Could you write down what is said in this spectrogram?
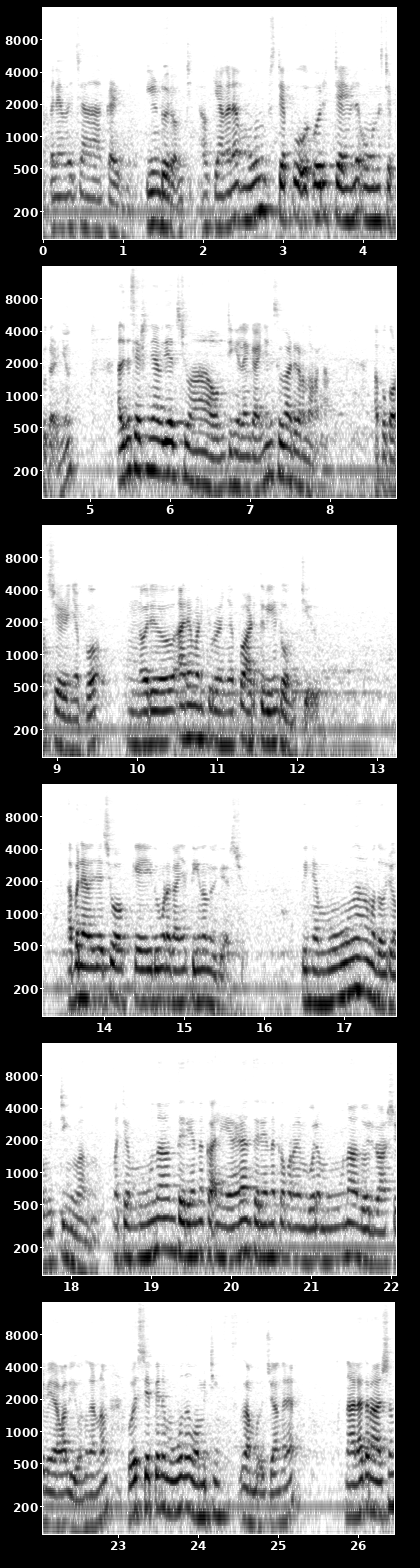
അപ്പം ഞാൻ വെച്ചാൽ ആ കഴിഞ്ഞു. വീണ്ടും ഒരു വോമിറ്റിംഗ്. ഓക്കെ അങ്ങനെ മൂന്ന് സ്റ്റെപ്പ് ഒരു ടൈമിൽ മൂന്ന് സ്റ്റെപ്പ് കഴിഞ്ഞു. അതിനുശേഷം ഞാൻ വിചാരിച്ചു ആ വോമിറ്റിംഗ് എല്ലാം കഴിഞ്ഞ്. ഇനി സുഖമായിട്ട് കിടന്നുറങ്ങാം. അപ്പോൾ കുറച്ച് കഴിഞ്ഞപ്പോൾ ഒരു അരമണിക്കൂർ കഴിഞ്ഞപ്പോൾ അടുത്ത് വീണ്ടും ഓമിറ്റ് ചെയ്തു. അപ്പോൾ ഞാൻ വിചാരിച്ചു ഓക്കെ ഇതും കൂടെ കഴിഞ്ഞ് തീർന്നെന്ന് വിചാരിച്ചു. പിന്നെ മൂന്നാമത് ഒരു മീറ്റിംഗ് വന്നു. മറ്റേ മൂന്നാം തിരയെന്നൊക്കെ അല്ലെങ്കിൽ ഏഴാം തിരയെന്നൊക്കെ പറയുന്ന പോലെ മൂന്നാമത് ഒരു പ്രാവശ്യം വേളവി വന്നു. കാരണം ഒരു സ്റ്റെപ്പിന് മൂന്ന് വോമിറ്റിംഗ് സംഭവിച്ചു. അങ്ങനെ നാലാമത്തെ പ്രാവശ്യം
